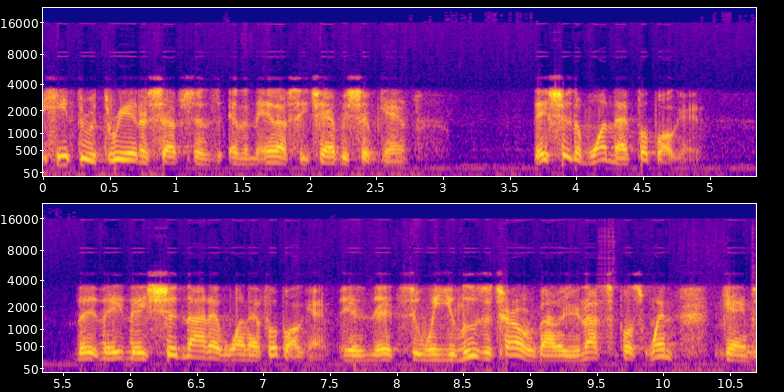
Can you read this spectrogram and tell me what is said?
he threw three interceptions in an NFC Championship game, they should have won that football game. They, they they should not have won that football game. It, it's when you lose a turnover battle, you're not supposed to win games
